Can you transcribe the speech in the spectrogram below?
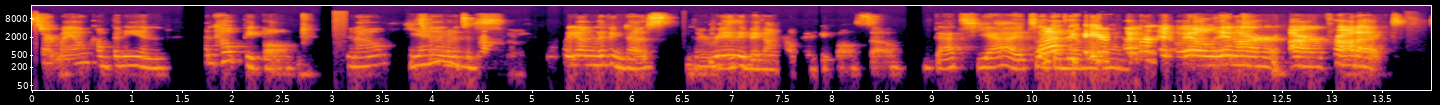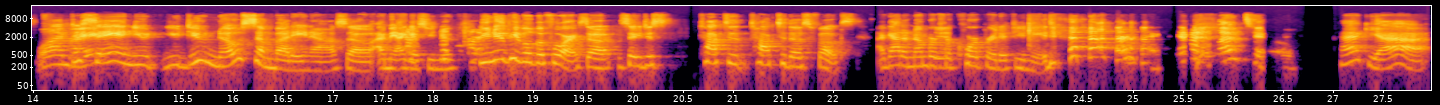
start my own company and and help people? You know, that's really what it's about. What Young Living does. They're really big on helping people. So That's yeah, it's we'll like a have to get your one. peppermint oil in our our product. Well, I'm just right? saying you you do know somebody now. So I mean, I guess you knew you knew people before. So so you just talk to talk to those folks. I got a number Yeah. for corporate if you need. Yeah, I'd love to. Heck yeah.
